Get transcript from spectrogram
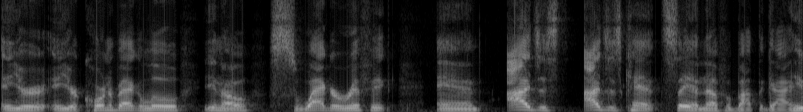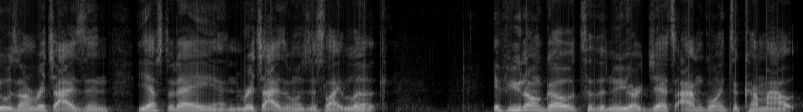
in your in your cornerback, a little, you know, swaggerific. And I just I just can't say enough about the guy. He was on Rich Eisen yesterday, and Rich Eisen was just like, "Look, if you don't go to the New York Jets, I'm going to come out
